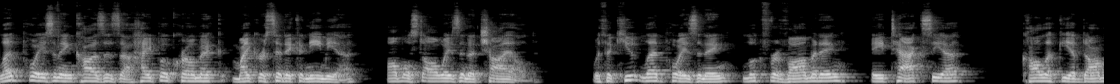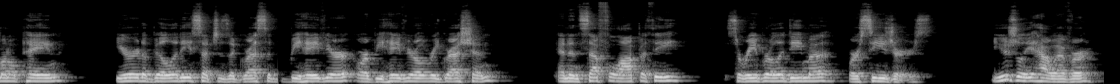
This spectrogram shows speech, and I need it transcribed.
Lead poisoning causes a hypochromic microcytic anemia, almost always in a child. With acute lead poisoning, look for vomiting, ataxia, colicky abdominal pain, irritability such as aggressive behavior or behavioral regression, and encephalopathy, cerebral edema, or seizures. Usually, however,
